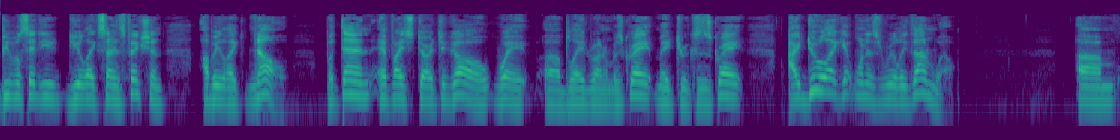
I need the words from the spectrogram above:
people say, do you, do you like science fiction? I'll be like, no. But then if I start to go, wait, uh, Blade Runner was great, Matrix is great, I do like it when it's really done well. Um,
